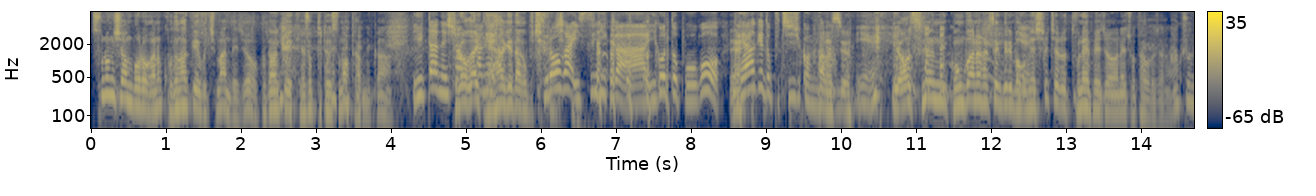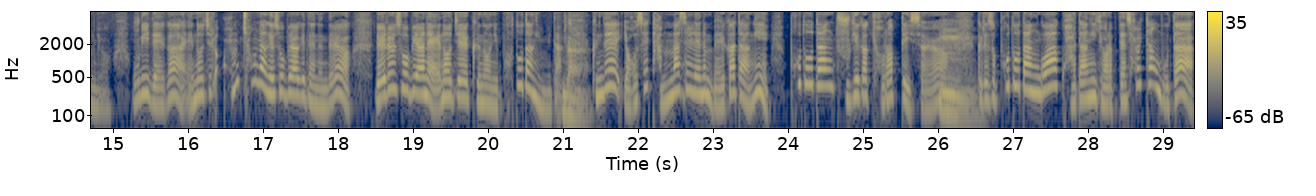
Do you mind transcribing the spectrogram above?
수능 시험 보러 가는 고등학교에 붙이면 안 되죠. 고등학교에 계속 붙어 있으면 어떡합니까? 일단은 들어갈 시험장에 대학에다가 붙여. 들어가 있으니까 이것도 보고 대학에도 붙이실 겁니다. 예. 알았어요. 예. 엿은 공부하는 학생들이 먹으면 예. 실제로 두뇌 회전에 좋다고 그러잖아요. 아, 그럼요. 우리 뇌가 에너지를 엄청나게 소비하게 되는데요. 뇌를 소비하는 에너지의 근원이 포도당입니다. 네. 근데 엿의 단맛을 내는 메가당이 포도당 두 개가 결합돼 있어요. 음. 그래서 포도당과 과당이 결합된 설탕보다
